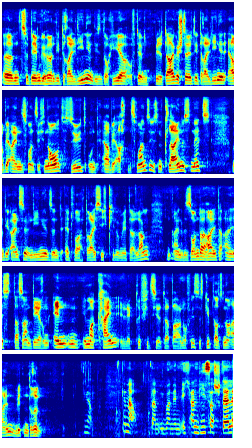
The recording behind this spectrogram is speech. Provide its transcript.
Ähm, zudem gehören die drei Linien, die sind auch hier auf dem Bild dargestellt, die drei Linien RB21 Nord, Süd und RB28. Das ist ein kleines Netz und die einzelnen Linien sind etwa 30 Kilometer lang. Und eine Besonderheit ist, dass an deren Enden immer kein elektrifizierter Bahnhof ist. Es gibt also nur einen mittendrin. Ja, genau. Dann übernehme ich an dieser Stelle.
